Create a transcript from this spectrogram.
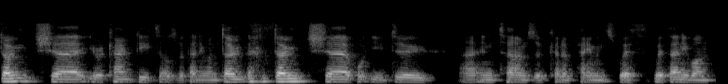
don't share your account details with anyone. Don't don't share what you do uh, in terms of kind of payments with with anyone.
